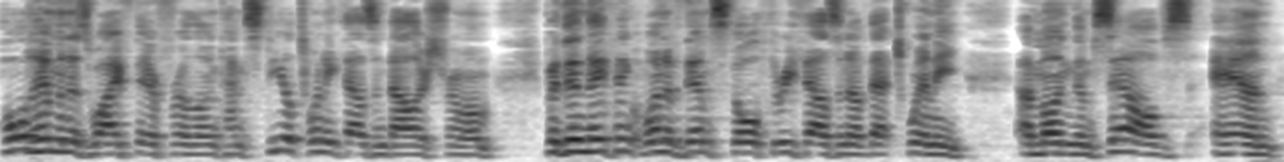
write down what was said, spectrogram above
hold him and his wife there for a long time, steal twenty thousand dollars from him. But then they think one of them stole three thousand of that twenty among themselves, and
